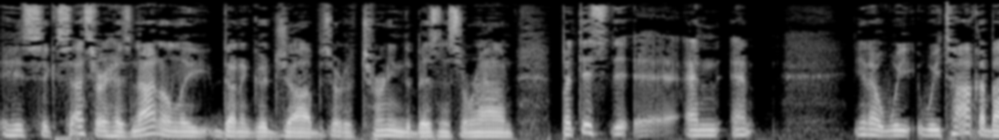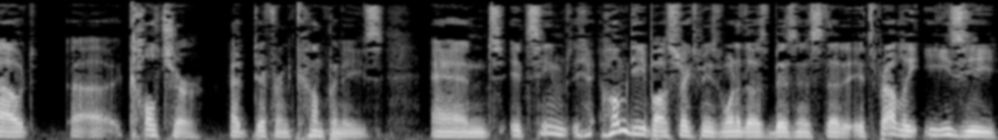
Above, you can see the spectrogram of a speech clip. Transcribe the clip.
his successor has not only done a good job sort of turning the business around, but this uh, and and you know we we talk about uh, culture at different companies. And it seems Home Depot strikes me as one of those business that it's probably easy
